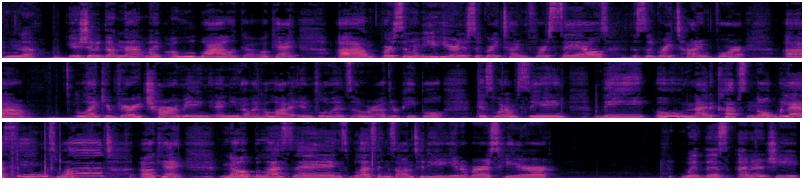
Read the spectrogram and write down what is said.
no, you should have done that like a while ago. Okay. Um, for some of you here, this is a great time for sales. This is a great time for. Um, like you're very charming and you have like a lot of influence over other people is what I'm seeing. The oh Knight of Cups, no blessings. What? Okay, no blessings. Blessings onto the universe here with this energy.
